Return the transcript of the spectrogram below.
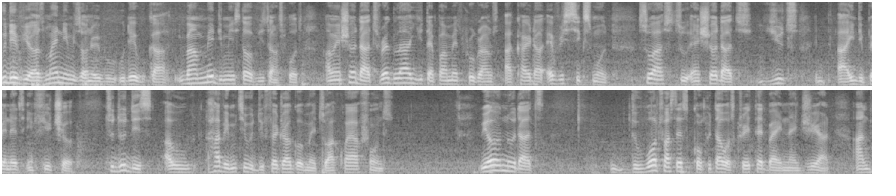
Good day, viewers. My name is Honorable Ude Buka. If I'm made the Minister of Youth and Sport, I will ensure that regular youth empowerment programs are carried out every six months so as to ensure that youth are independent in future. To do this, I will have a meeting with the federal government to acquire funds. We all know that the world fastest computer was created by a Nigerian and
